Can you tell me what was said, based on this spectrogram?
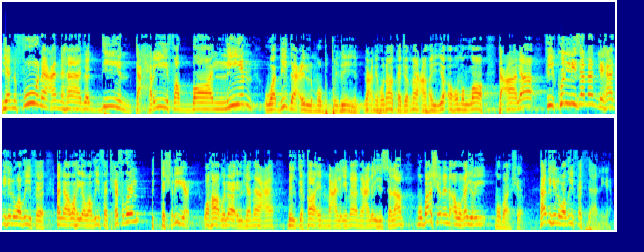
ينفون عن هذا الدين تحريف الضالين وبدع المبطلين. يعني هناك جماعة هيأهم الله تعالى في كل زمن لهذه الوظيفة. ألا وهي وظيفة حفظ التشريع. وهؤلاء الجماعة بالتقاء مع الإمام عليه السلام مباشر أو غير مباشر. هذه الوظيفة الثانية.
